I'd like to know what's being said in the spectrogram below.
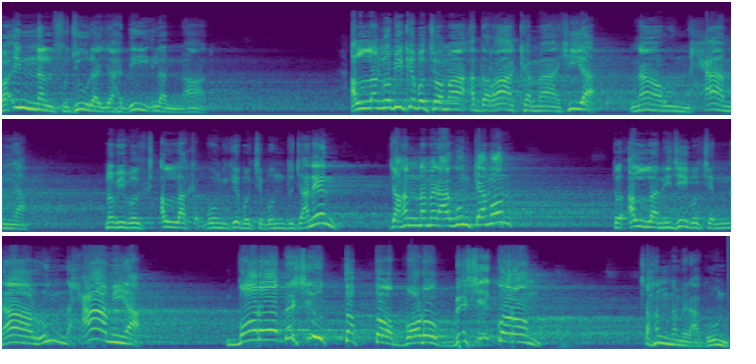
ইন্নাল ফুজুরা আল্লাহ নবীকে বলছো মা আদরাকা মা হিয়া নারুন হামিয়া। নবী বলছে, আল্লাহ নবীকে বলছে, বন্ধু জানেন জাহান্নামের আগুন কেমন? তো আল্লাহ নিজেই বলছে, নারুন হামিয়া, বড় বেশি উত্তপ্ত, বড় বেশি গরম, জাহান্নামের আগুন।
